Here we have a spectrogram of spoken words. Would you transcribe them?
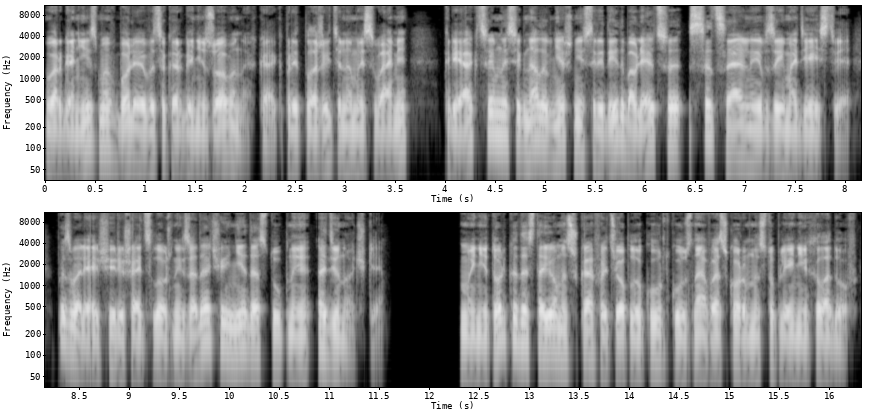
У организмов более высокоорганизованных, как предположительно мы с вами, к реакциям на сигналы внешней среды добавляются социальные взаимодействия, позволяющие решать сложные задачи, недоступные одиночке. Мы не только достаем из шкафа теплую куртку, узнав о скором наступлении холодов,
